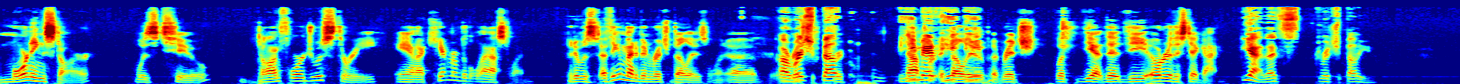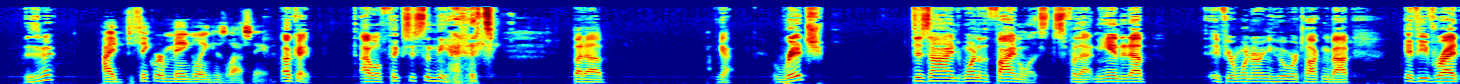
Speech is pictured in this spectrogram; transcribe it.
Morningstar was two, Dawnforge was three, and I can't remember the last one, but it was I think it might have been Rich Bellu's one. Uh, Uh, Rich Bell- He not made he, Bellew, he- but Rich. What? Yeah, the the Order of the Stick guy. yeah, that's Rich Bellew, isn't it? I think we're mangling his last name. Okay, I will fix this in the edit. But uh, yeah, Rich designed one of the finalists for that, and he ended up. If you're wondering who we're talking about, if you've read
